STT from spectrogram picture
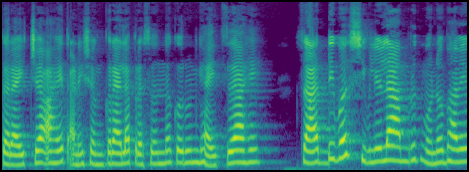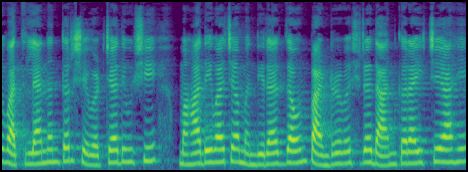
करायच्या आहेत आणि शंकराला प्रसन्न करून घ्यायचं आहे. सात दिवस शिवलेला अमृत मनोभावे वाचल्यानंतर शेवटच्या दिवशी महादेवाच्या मंदिरात जाऊन पांढरं वस्त्र दान करायचे आहे.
